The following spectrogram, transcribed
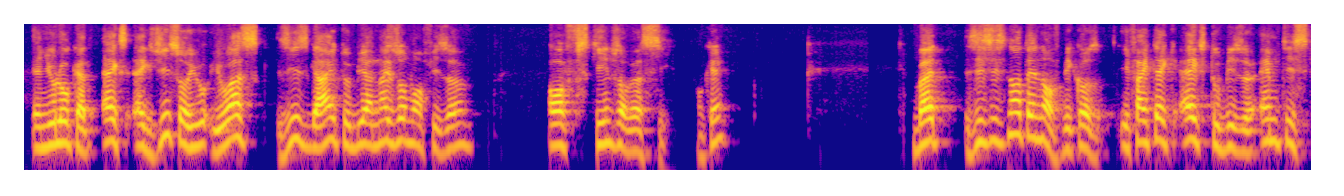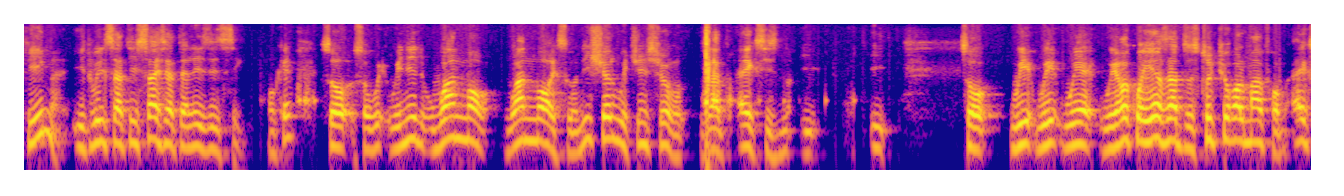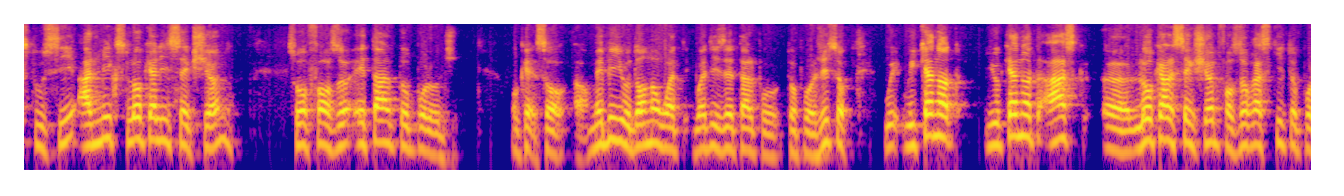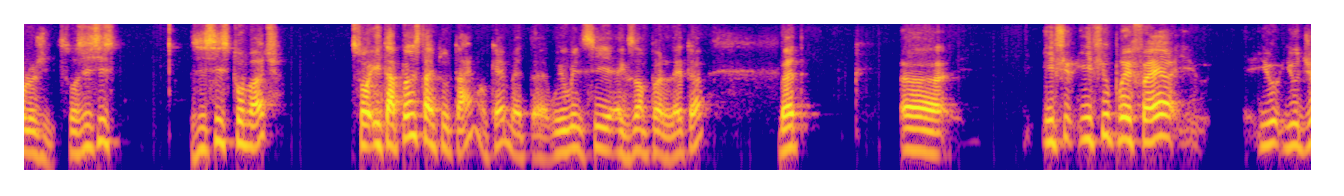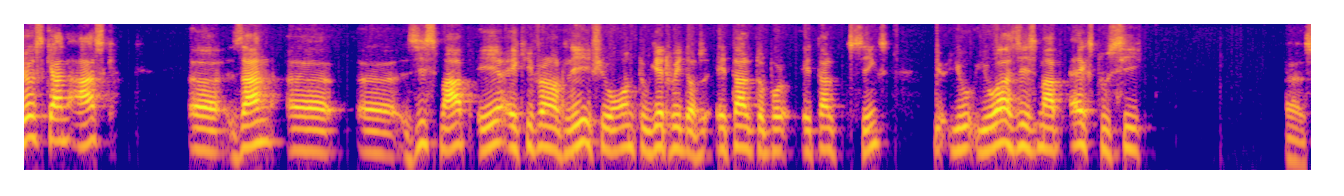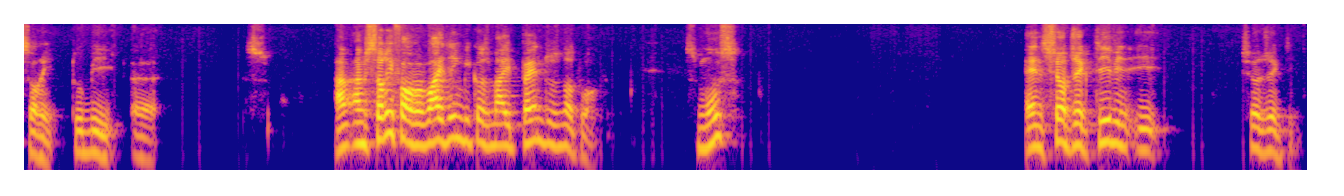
and you look at X, XG. So you, you ask this guy to be an isomorphism of schemes over C, okay? But this is not enough because if I take X to be the empty scheme, it will satisfy certainly this thing. Okay, so so we, we need one more one more X condition which ensures that X is so we, we, we, we require that the structural map from X to C admits locally section, so for the étale topology. Okay, so uh, maybe you don't know what, what is étale topology. So we, we cannot, you cannot ask a local section for Zariski topology. So this is, this is too much. So it happens time to time, okay, but uh, we will see example later. But uh, if you if you prefer, you, you just can ask uh, then uh, uh, this map here equivalently if you want to get rid of étale topo étale things you, you, you ask this map x to c uh, sorry to be I'm, I'm sorry for the writing because my pen does not work smooth and surjective in, surjective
